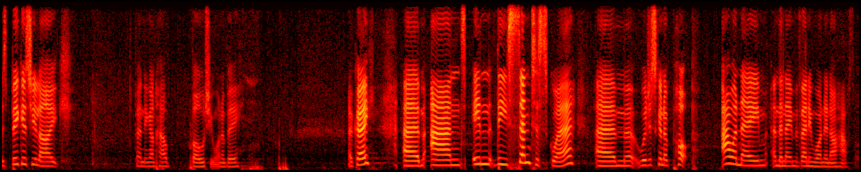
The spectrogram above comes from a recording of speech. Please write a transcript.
as big as you like, depending on how bold you want to be. Okay? Um, and in the centre square, um, we're just going to pop our name and the name of anyone in our household.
